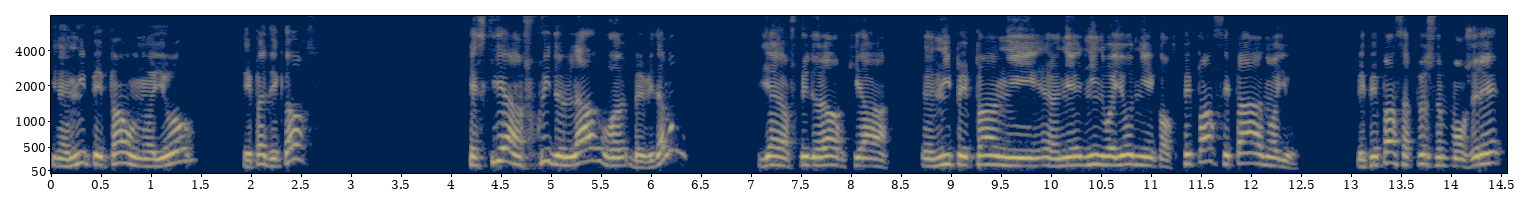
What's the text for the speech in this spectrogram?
qui n'a ni pépin ou noyau et pas d'écorce? Est-ce qu'il y a un fruit de l'arbre? Ben Évidemment. Il y a un fruit de l'arbre qui a euh, ni pépin, ni, euh, ni, noyau, ni écorce. Pépin, c'est pas un noyau. Les pépins, ça peut se manger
